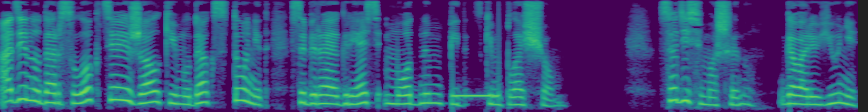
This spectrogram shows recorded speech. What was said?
Один удар с локтя, и жалкий мудак стонет, собирая грязь модным пидовским плащом. «Садись в машину», — говорю Юне,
